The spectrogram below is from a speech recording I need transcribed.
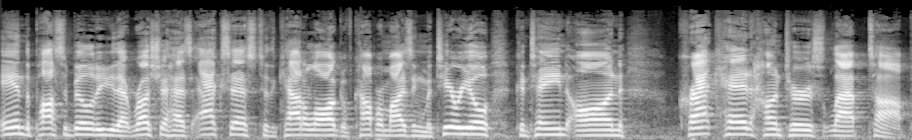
and the possibility that Russia has access to the catalog of compromising material contained on Crackhead Hunter's laptop.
